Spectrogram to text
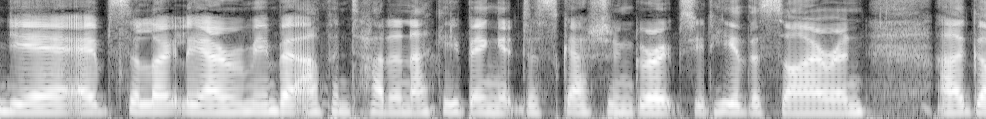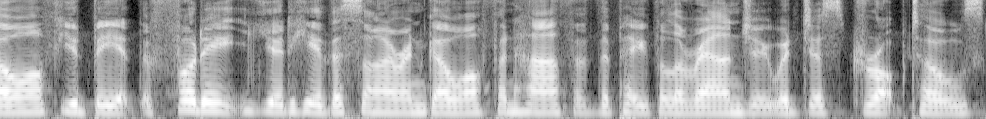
Yeah, absolutely. I remember up in Taranaki being at discussion groups, you'd hear the siren uh, go off, you'd be at the footy, you'd hear the siren go off, and half of the people around you would just drop tools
